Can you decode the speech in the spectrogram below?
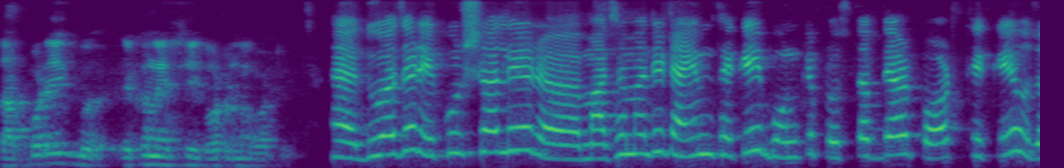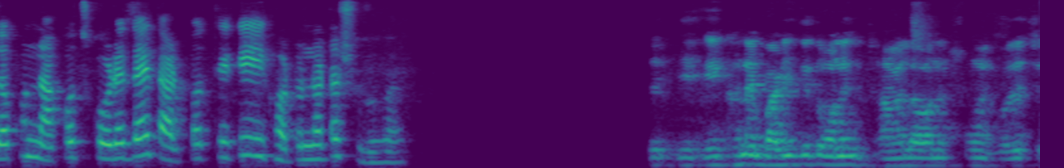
তারপরেই এখানে সেই ঘটনা ঘটে। হ্যাঁ দু হাজার একুশ সালের আহ, মাঝামাঝি টাইম থেকেই বোনকে প্রস্তাব দেওয়ার পর থেকে ও যখন নাকচ করে দেয় তারপর থেকে এই ঘটনাটা শুরু হয়। এ- এ- এখানে বাড়িতে তো অনেক ঝামেলা অনেক সময় হয়েছে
